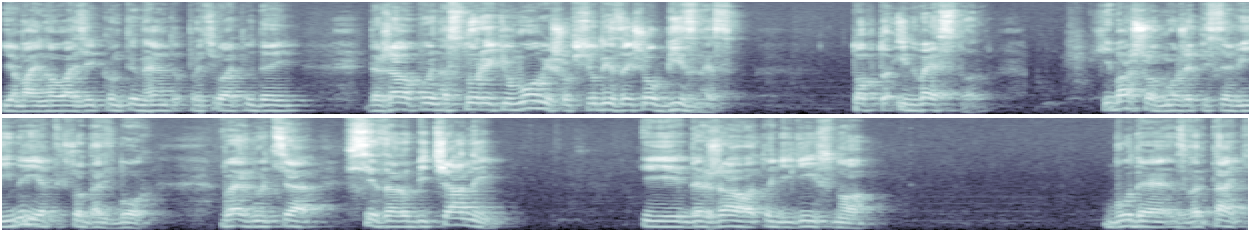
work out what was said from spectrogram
Я маю на увазі контингент працювати людей. Держава повинна створити умови, щоб сюди зайшов бізнес, тобто інвестор. Хіба що може після війни, якщо дасть Бог, вернуться всі заробітчани, і держава тоді дійсно буде звертати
